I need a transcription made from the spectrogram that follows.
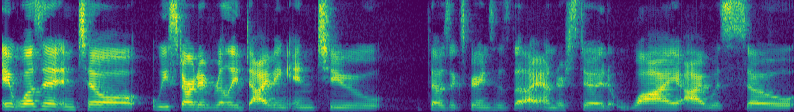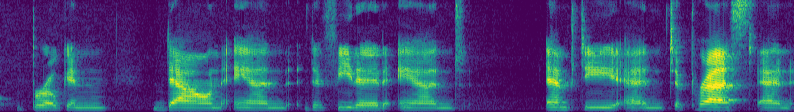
it wasn't until we started really diving into those experiences that I understood why I was so broken down and defeated and empty and depressed. And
